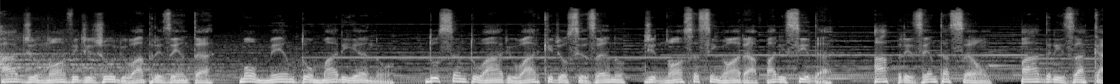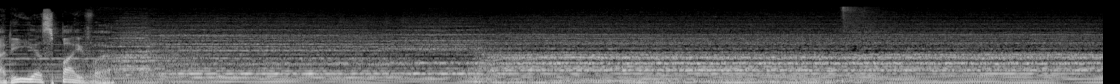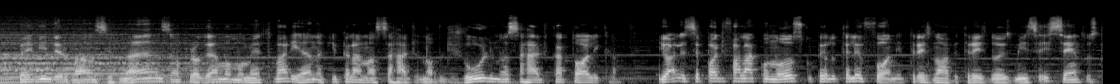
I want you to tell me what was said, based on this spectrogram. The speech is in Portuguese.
Rádio 9 de Julho apresenta Momento Mariano, do Santuário Arquidiocesano de Nossa Senhora Aparecida. Apresentação: Padre Zacarias Paiva. Bem-vindo, irmãos e irmãs, ao programa Momento Mariano, aqui pela nossa Rádio 9 de Julho, nossa Rádio Católica. E olha, você pode falar conosco pelo telefone 3932.600,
